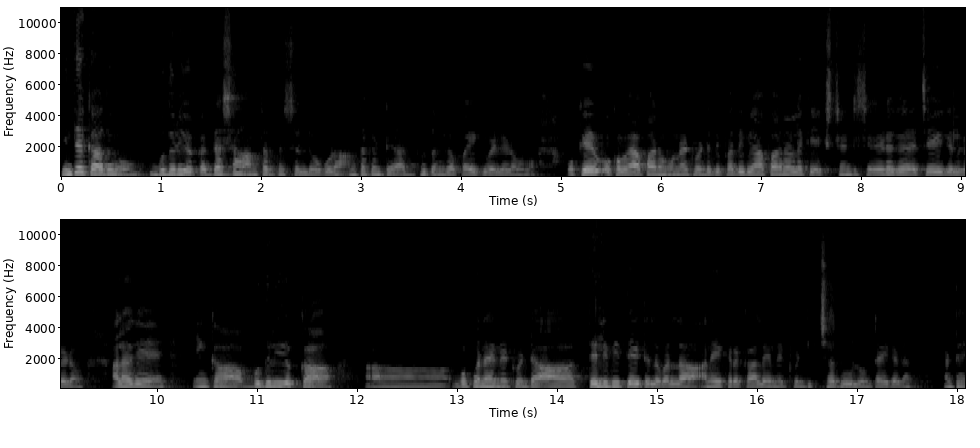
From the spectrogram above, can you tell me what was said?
ఇంతేకాదు బుధుడి యొక్క దశ అంతర్దశల్లో కూడా అంతకంటే అద్భుతంగా పైకి వెళ్ళడం ఒకే ఒక వ్యాపారం ఉన్నటువంటిది పది వ్యాపారాలకి ఎక్స్టెండ్ చేయడగా చేయగలగడం అలాగే ఇంకా బుధుడి యొక్క గొప్పనైనటువంటి ఆ తెలివితేటల వల్ల అనేక రకాలైనటువంటి చదువులు ఉంటాయి కదా. అంటే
